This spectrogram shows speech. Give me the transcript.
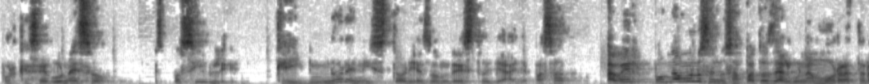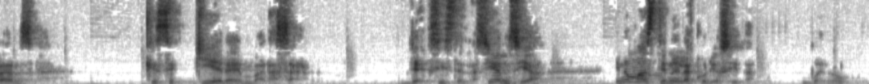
porque según eso es posible que ignoren historias donde esto ya haya pasado. A ver, pongámonos en los zapatos de alguna morra trans que se quiera embarazar. Ya existe la ciencia y no más tiene la curiosidad. Bueno,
